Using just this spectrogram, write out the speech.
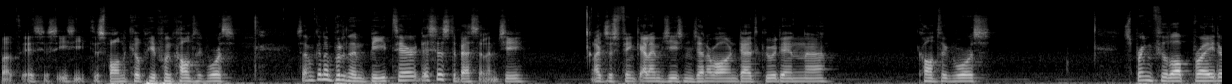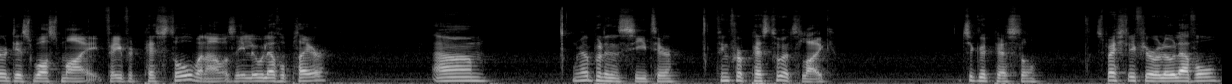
but it's just easy to spawn kill people in Contract Wars. So I'm gonna put it in B tier. This is the best LMG. I just think LMGs in general aren't that good in uh, Contract Wars. Springfield Operator, this was my favorite pistol when I was a low level player. Um, I'm gonna put it in C tier. I think for a pistol it's like, it's a good pistol. Especially if you're a low level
